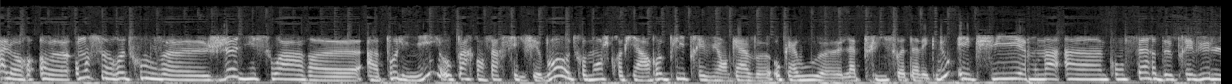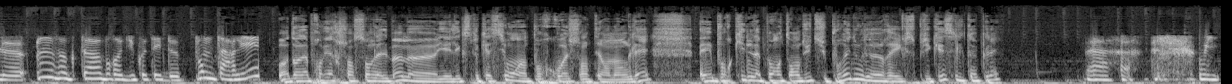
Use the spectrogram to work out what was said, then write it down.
Alors, euh, on se retrouve euh, jeudi soir euh, à Poligny, au parc en s'il fait beau. Autrement, je crois qu'il y a un repli prévu en cave au cas où la pluie soit avec nous. Et puis, on a un concert de prévu le 11 octobre du côté de Pontarlier. Bon, dans la première chanson de l'album, il y a l'explication hein, pourquoi chanter en anglais. Et pour qui ne l'a pas entendu, tu pourrais nous le réexpliquer, s'il te plaît? Ah, oui,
